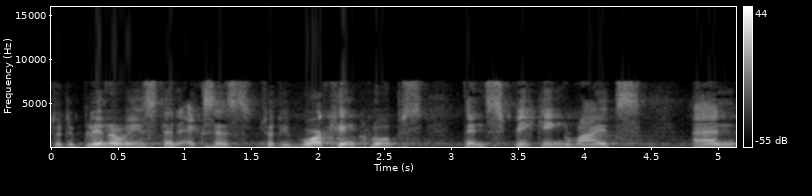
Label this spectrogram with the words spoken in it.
to the plenaries, then access to the working groups, then speaking rights, and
